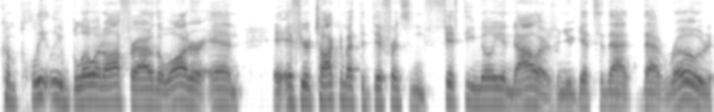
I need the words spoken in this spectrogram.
completely blow an offer out of the water. And if you're talking about the difference in $50 million when you get to that that road,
